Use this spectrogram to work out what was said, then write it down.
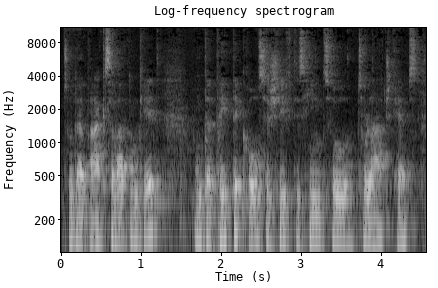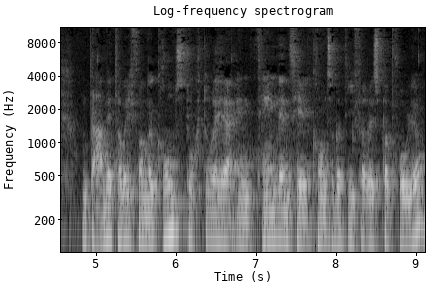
zu der Ertragserwartung geht. Und der dritte große Shift ist hin zu, zu Large Caps. Und damit habe ich von der Grundstruktur her ein tendenziell konservativeres Portfolio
